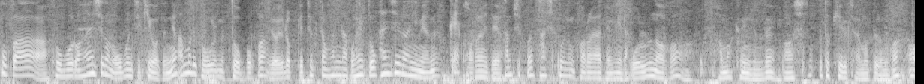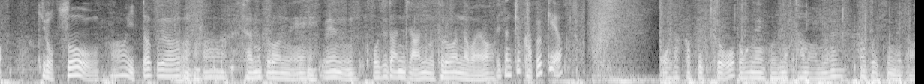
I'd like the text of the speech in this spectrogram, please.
폭포가 도보로 1시간 5분 찍히거든요. 아무리 구글맵 도보가 여유롭게 측정한다고 해도 1시간이면 꽤 걸어야 돼요. 30분, 40분은 걸어야 됩니다. 올루나가 다 막혀 있는데, 아, 시작부터 길 잘못 들은 거야? 어? 길 없어. 아, 있다고요. 아, 잘못 들어왔네. 웬 거주단지 안으로 들어왔나 봐요. 일단 쭉 가볼게요. 오사카 북쪽 동네 골목 탐험을 하고 있습니다.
